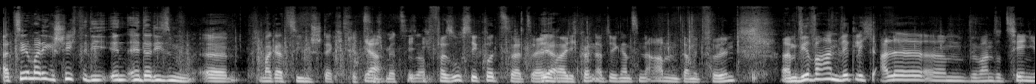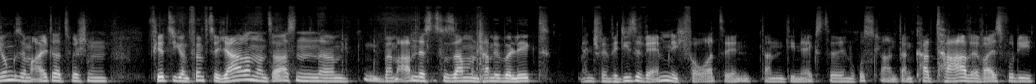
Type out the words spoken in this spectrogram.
erzähl mal die Geschichte, die in, hinter diesem äh, Magazin steckt. ja, nicht mehr zusammen. Ich, ich versuche sie kurz zu erzählen, Ja. weil ich könnte natürlich den ganzen Abend damit füllen. Ähm, wir waren wirklich alle, ähm, wir waren so zehn Jungs im Alter zwischen 40 und 50 Jahren und saßen ähm, beim Abendessen zusammen und haben überlegt, Mensch, wenn wir diese WM nicht vor Ort sehen, dann die nächste in Russland, dann Katar, wer weiß, wo die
